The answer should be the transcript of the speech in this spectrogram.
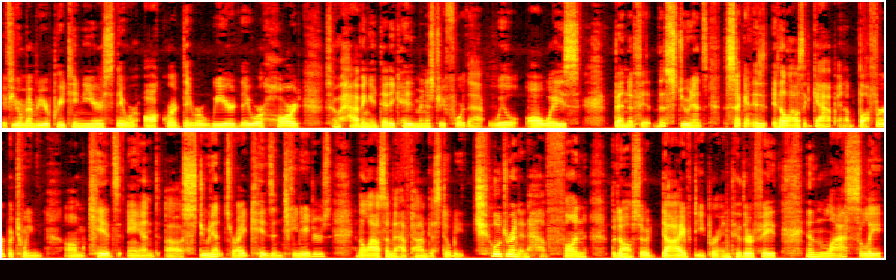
If you remember your preteen years, they were awkward, they were weird, they were hard. So having a dedicated ministry for that will always benefit the students. The second is it allows a gap and a buffer between um, kids and uh, students, right? Kids and teenagers, and allows them to have time to still be children and have fun, but also dive deeper into their faith. And lastly,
